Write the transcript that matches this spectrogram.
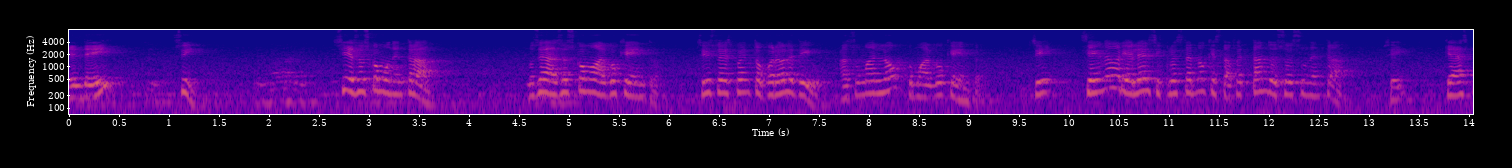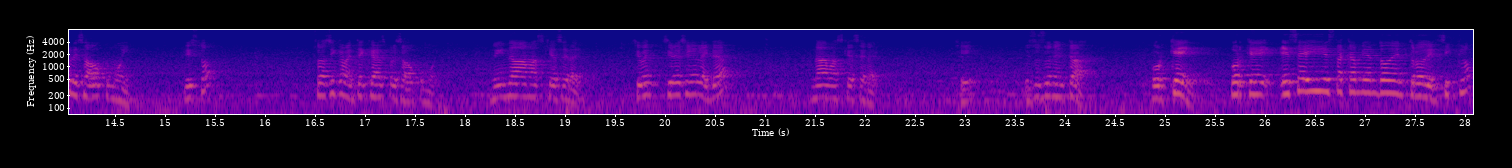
¿El de I? Sí. Sí, eso es como una entrada. O sea, eso es como algo que entra. ¿Sí? Ustedes pueden, pero les digo, asúmanlo como algo que entra. ¿Sí? Si hay una variable del ciclo externo que está afectando, eso es una entrada. ¿Sí? Queda expresado como I. ¿Listo? Eso básicamente queda expresado como I. No hay nada más que hacer ahí. ¿Sí me, ¿sí siguen la idea? Nada más que hacer ahí. ¿Sí? Eso es una entrada. ¿Por qué? Porque ese I está cambiando dentro del ciclo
